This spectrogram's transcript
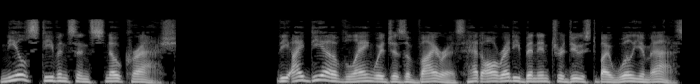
Neal Stephenson's Snow Crash. The idea of language as a virus had already been introduced by William S.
